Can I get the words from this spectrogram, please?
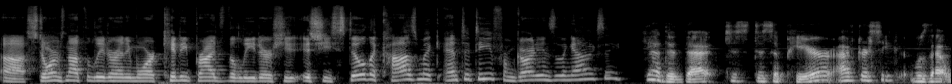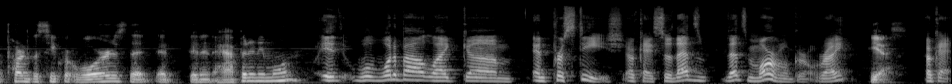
uh Storm's not the leader anymore. Kitty Pryde's the leader. She is she still the cosmic entity from Guardians of the Galaxy? Yeah, did that just disappear after Secret? Was that part of the Secret Wars that it didn't happen anymore? It well what about like um and Prestige? Okay, so that's that's Marvel Girl, right? Yes. Okay,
